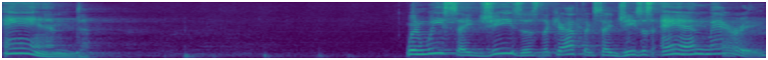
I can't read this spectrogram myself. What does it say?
and. When we say Jesus, the Catholics say Jesus and Mary.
